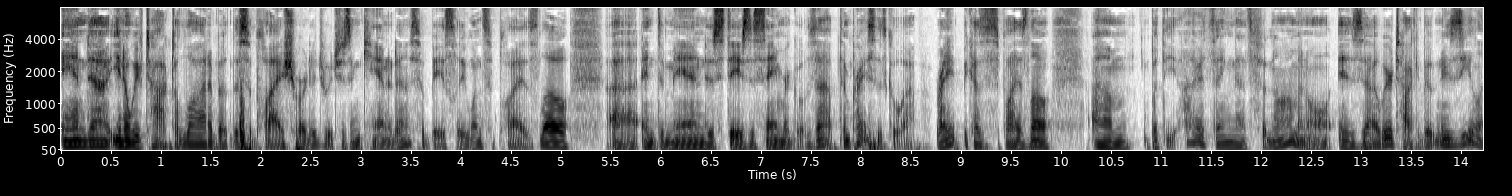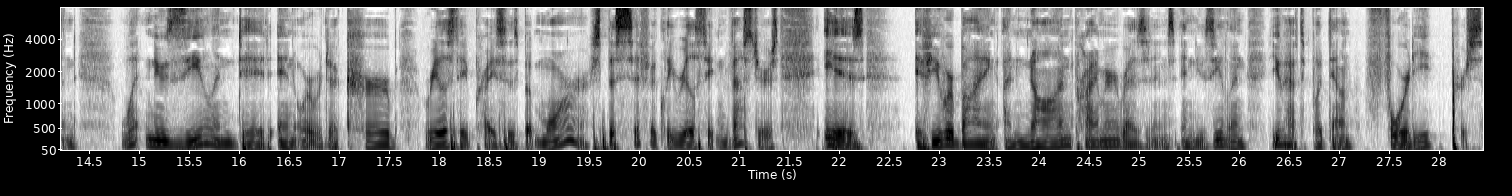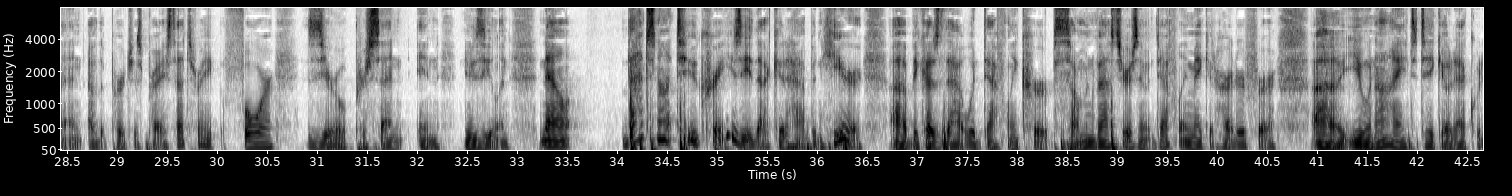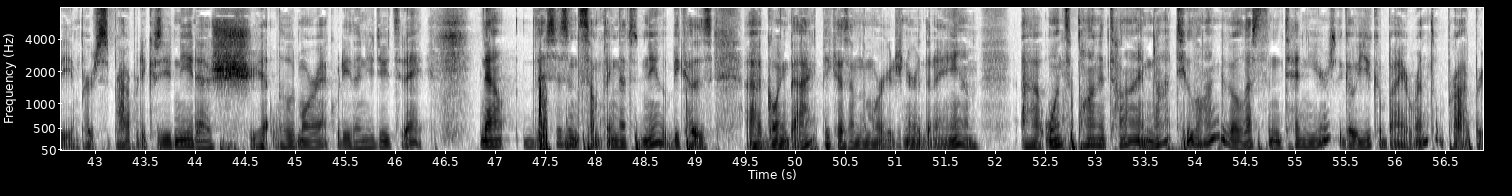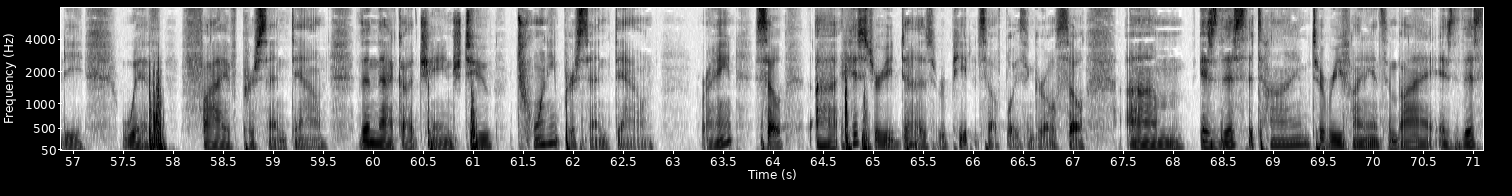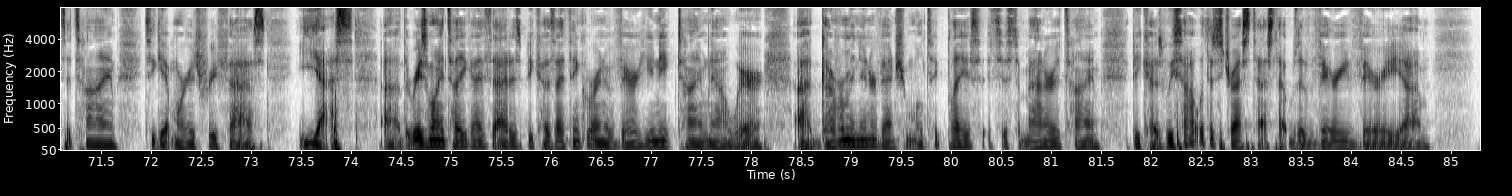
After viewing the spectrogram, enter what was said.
And, uh, you know, we've talked a lot about the supply shortage, which is in Canada. So basically, when supply is low uh, and demand stays the same or goes up, then prices go up, right? Because the supply is low. Um, but the other thing that's phenomenal is uh, we were talking about New Zealand. What New Zealand did in order to curb real estate prices, but more specifically, real estate investors, is if you were buying a non primary residence in New Zealand, you have to put down 40% of the purchase price. That's right, 40% in New Zealand. Now, that's not too crazy that could happen here uh, because that would definitely curb some investors and it would definitely make it harder for uh, you and I to take out equity and purchase property because you'd need a shitload more equity than you do today. Now, this isn't something that's new because uh, going back, because I'm the mortgage nerd that I am, uh, once upon a time, not too long ago, less than 10 years ago, you could buy a rental property with 5% down. Then that got changed to 20% down right? So uh, history does repeat itself, boys and girls. So um, is this the time to refinance and buy? Is this the time to get mortgage free fast? Yes. Uh, the reason why I tell you guys that is because I think we're in a very unique time now where uh, government intervention will take place. It's just a matter of time because we saw it with the stress test. That was a very, very um,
